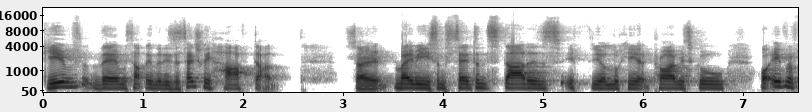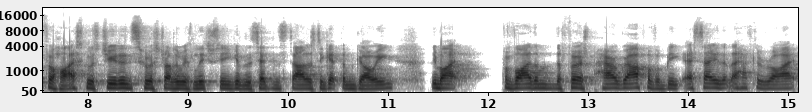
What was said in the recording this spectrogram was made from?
give them something that is essentially half done. So maybe some sentence starters if you're looking at primary school or even for high school students who are struggling with literacy, give them sentence starters to get them going. You might provide them the first paragraph of a big essay that they have to write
